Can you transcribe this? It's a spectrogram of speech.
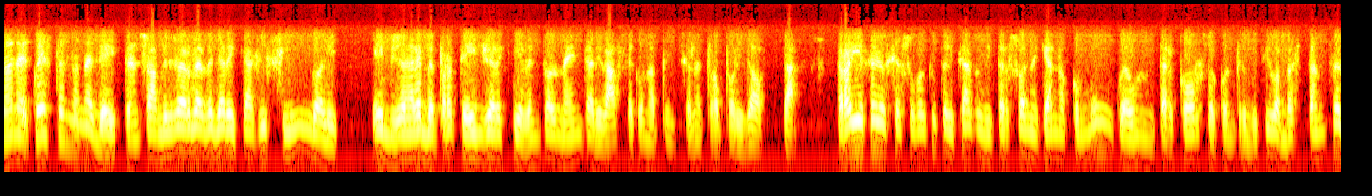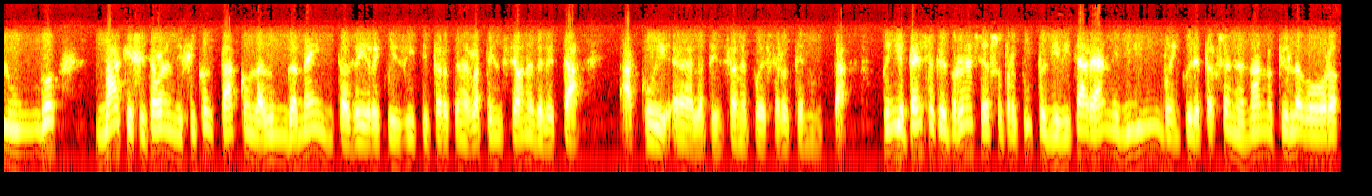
Non è, questo non è detto, insomma, bisognerebbe vedere i casi singoli e bisognerebbe proteggere chi eventualmente arrivasse con una pensione troppo ridotta. Però io credo sia soprattutto il caso di persone che hanno comunque un percorso contributivo abbastanza lungo, ma che si trovano in difficoltà con l'allungamento dei requisiti per ottenere la pensione dell'età a cui eh, la pensione può essere ottenuta. Quindi io penso che il problema sia soprattutto di evitare anni di limbo in cui le persone non hanno più lavoro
